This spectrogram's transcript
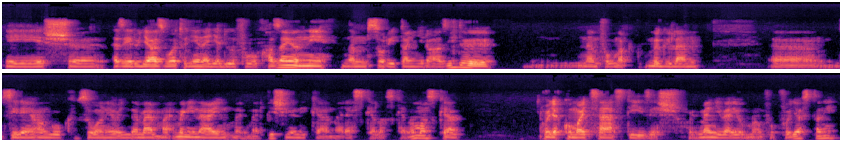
És ezért ugye az volt, hogy én egyedül fogok hazajönni, nem szorít annyira az idő, nem fognak mögülem szirén hangok szólni, hogy de már, megint álljunk meg, mert pisilni kell, mert ez kell, az kell, nem az kell, hogy akkor majd 110, és hogy mennyivel jobban fog fogyasztani.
